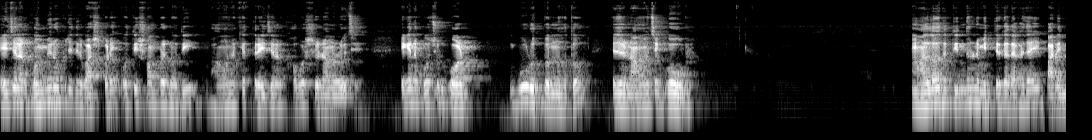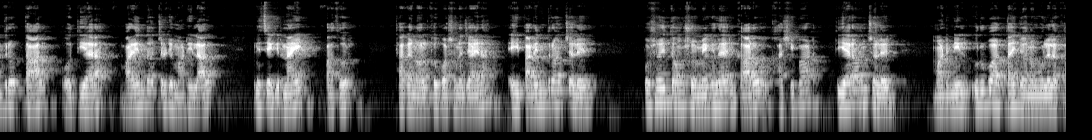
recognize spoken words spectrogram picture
এই জেলার গম্ভীর উপজাতির বাস করে অতি সম্প্রদ নদী ভাঙনের ক্ষেত্রে এই জেলার খবর শিরোনাম রয়েছে। এখানে প্রচুর গড়, গুড় উৎপন্ন হতো। এই জন্য নাম হচ্ছে গৌড়। মালদহতে তিন ধরনের মৃত্তিকা দেখা যায়। বারিন্দ্র, তাল ও দিয়ারা। বারিন্দ্র অঞ্চলটি মাটি লাল, নিচে গ্রানাইট, পাথর, থাকা নলকেও বসানো যায় না। এই বারিন্দ্র অঞ্চলের প্রসারিত অংশ মেঘালয়ের গারো খাসিপাহাড় দিয়ারা অঞ্চলের মাটি নীল, উর্বর, তাই জনবহুল এলাকা।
